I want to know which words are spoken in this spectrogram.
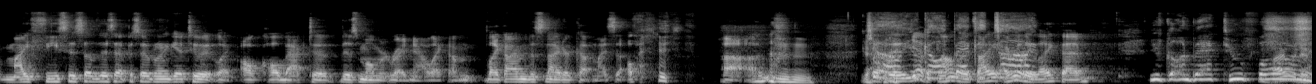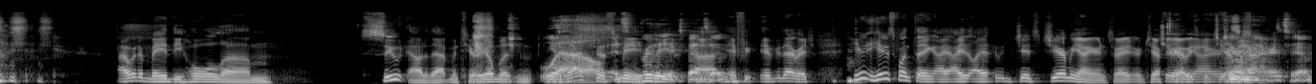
my thesis of this episode when I get to it, like, I'll call back to this moment right now, like I'm, like I'm the Snyder Cut myself. uh, Mhm. Joe, you're yeah, the going back gauntlets, in I, I really time. like that. You've gone back too far. I would have, I would have made the whole um, suit out of that material, but you know, that's just it's me. really Uh, expensive. if you, if you're that rich, here, here's one thing. I, I, I, it's Jeremy Irons, right, or Jeffrey? I Jeremy always Irons. Jeremy Jeremy. Irons, yeah.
